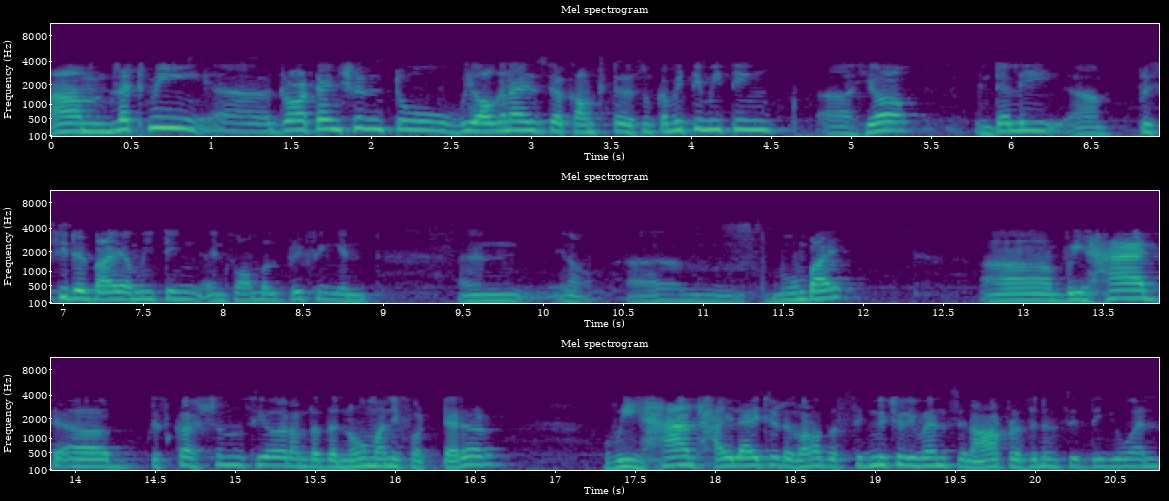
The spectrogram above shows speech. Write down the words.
Um, let me uh, draw attention to we organized a counterterrorism committee meeting uh, here in Delhi, um, preceded by a meeting, informal briefing in, in you know um, Mumbai. Uh, we had uh, discussions here under the No Money for Terror. We had highlighted as one of the signature events in our presidency at the UN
